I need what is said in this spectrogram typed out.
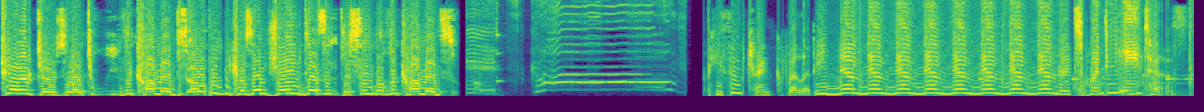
Characters like to leave the comments open because MJ doesn't disable the comments. Peace and tranquility. No, no, no, no, no, no, no, no, no, 28ers.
